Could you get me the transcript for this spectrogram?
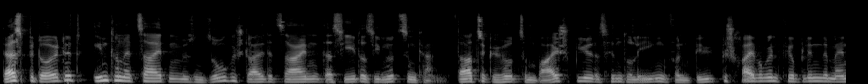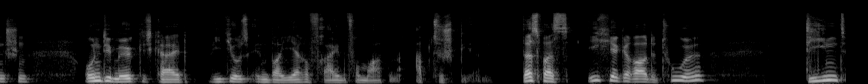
Das bedeutet, Internetseiten müssen so gestaltet sein, dass jeder sie nutzen kann. Dazu gehört zum Beispiel das Hinterlegen von Bildbeschreibungen für blinde Menschen und die Möglichkeit, Videos in barrierefreien Formaten abzuspielen. Das, was ich hier gerade tue, dient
